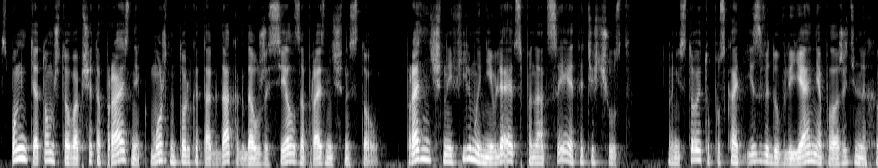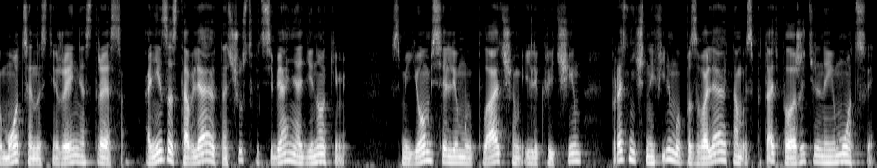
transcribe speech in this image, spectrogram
Вспомнить о том, что вообще-то праздник можно только тогда, когда уже сел за праздничный стол. Праздничные фильмы не являются панацеей от этих чувств. Но не стоит упускать из виду влияние положительных эмоций на снижение стресса. Они заставляют нас чувствовать себя не одинокими. Смеемся ли мы, плачем или кричим, праздничные фильмы позволяют нам испытать положительные эмоции,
